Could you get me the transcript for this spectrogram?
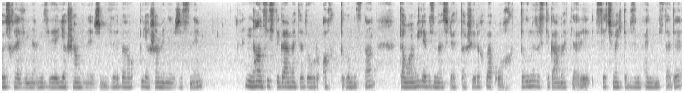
öz xəzinəmizi, yaşam enerjimizi və bu yaşam enerjisini hansı istiqamətə doğru axıtdığımızdan tamamilə biz məsuliyyət daşıyırıq və o axıtdığımız istiqamətləri seçmək də bizim əlimizdədir.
